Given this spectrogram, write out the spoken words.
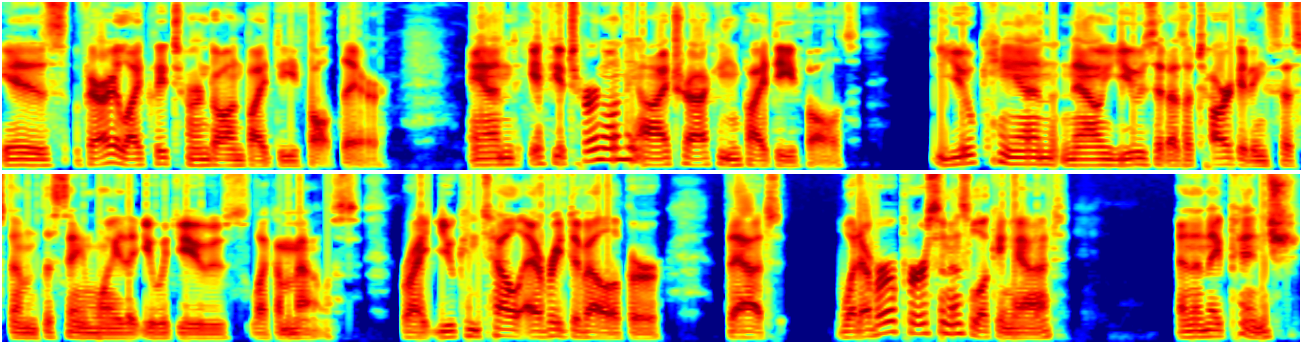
is very likely turned on by default there. And if you turn on the eye tracking by default, you can now use it as a targeting system the same way that you would use like a mouse, right? You can tell every developer that whatever a person is looking at, and then they pinch,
